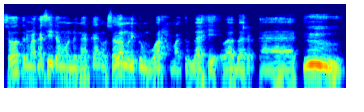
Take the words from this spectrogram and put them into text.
So, terima kasih sudah mendengarkan. Wassalamualaikum warahmatullahi wabarakatuh.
